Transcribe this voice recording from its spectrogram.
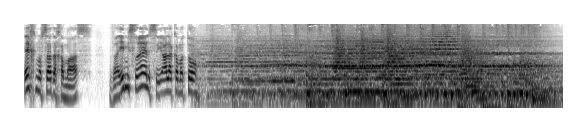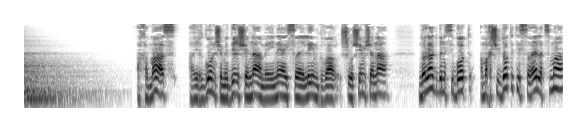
איך נוסד החמאס, והאם ישראל סייעה להקמתו. החמאס, הארגון שמדיר שינה מעיני הישראלים כבר 30 שנה, נולד בנסיבות המחשידות את ישראל עצמה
